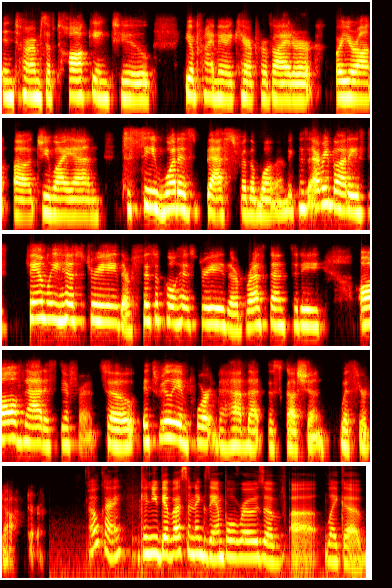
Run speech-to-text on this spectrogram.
in terms of talking to your primary care provider or your uh, GYN to see what is best for the woman because everybody's family history, their physical history, their breast density, all of that is different. So it's really important to have that discussion with your doctor. Okay. Can you give us an example, Rose, of uh, like a,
